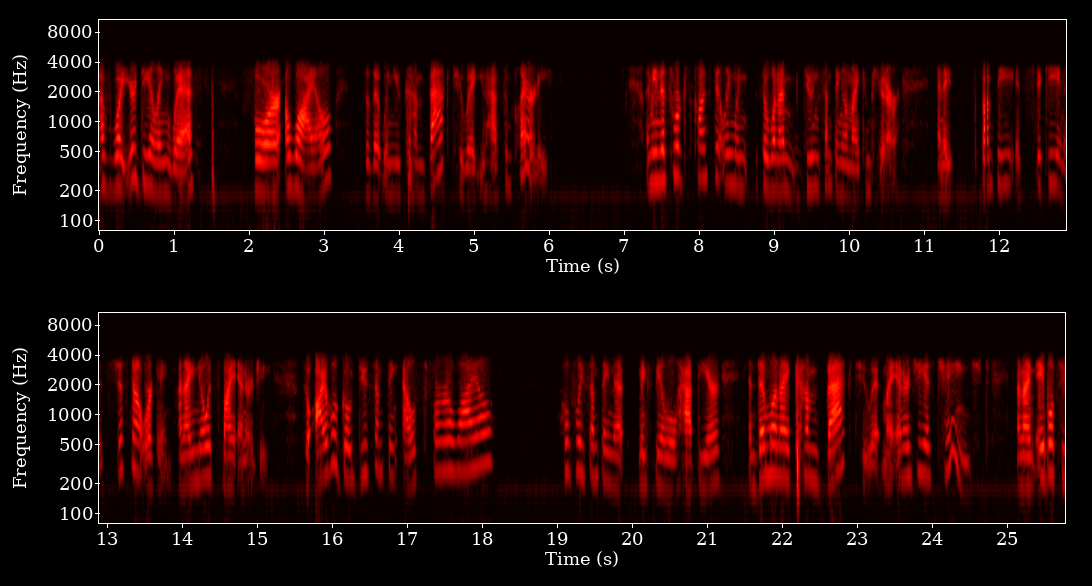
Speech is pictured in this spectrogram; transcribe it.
of what you're dealing with for a while so that when you come back to it, you have some clarity. I mean, this works constantly when so when I'm doing something on my computer and it's bumpy, it's sticky and it's just not working and I know it's my energy. So I will go do something else for a while, hopefully something that makes me a little happier, and then when I come back to it, my energy has changed and I'm able to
